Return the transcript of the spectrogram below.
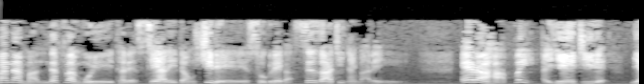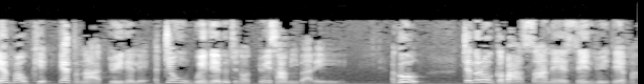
မဏတ်မှာလက်သက်မွေးထားတဲ့ဆရာတွေတောင်ရှိတယ်ဆိုကြတဲ့ကစဉ်းစားကြည့်နိုင်ပါတယ်အဲ့ဒါဟာသိအရေးကြီးတဲ့မျက်မှောက်ခေပြဿနာတွေနဲ့လေအကျုံးဝင်တယ်လို့ကျွန်တော်တွေးဆမိပါတယ်အခုကျွန်တော်ကမ္ဘာစာနယ်ဇင်းတွေထဲမှာ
